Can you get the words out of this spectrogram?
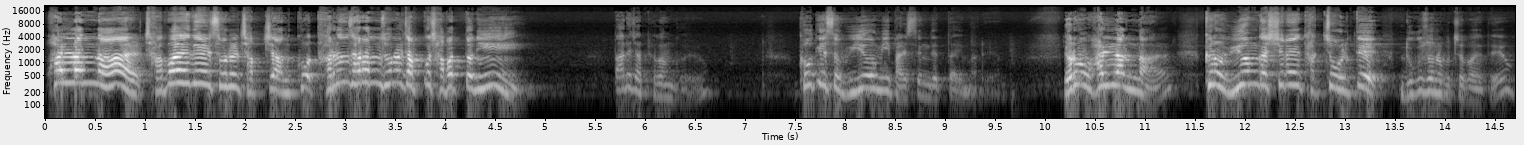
환란 날 잡아야 될 손을 잡지 않고 다른 사람 손을 잡고 잡았더니 딸이 잡혀간 거예요. 거기에서 위험이 발생됐다 이 말이에요. 여러분 환란 날 그런 위험과 시련이 닥쳐올 때 누구 손을 붙잡아야 돼요?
